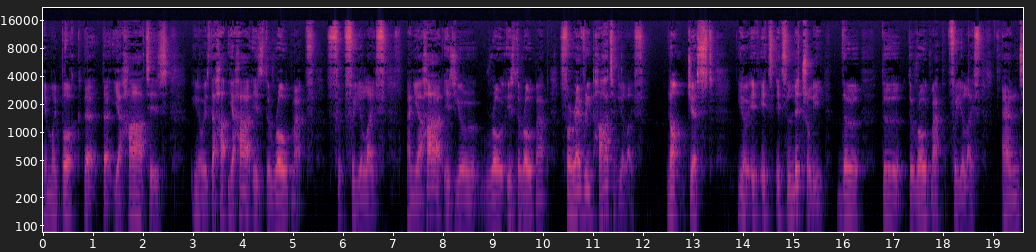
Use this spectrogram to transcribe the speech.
in my book that that your heart is, you know, is the heart. Your heart is the roadmap for, for your life, and your heart is your road is the roadmap for every part of your life, not just you know it, it's it's literally the the the roadmap for your life. And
